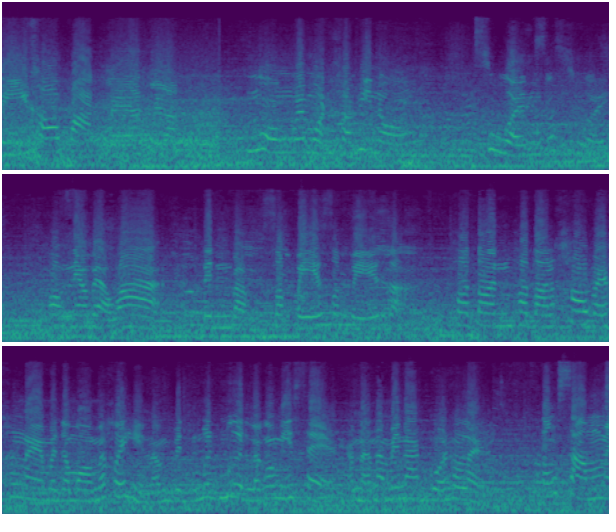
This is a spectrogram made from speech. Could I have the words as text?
ตีเข้าปากเลยอะเลยอะงงไปหมดครับพี่น้อง สวยมันก็สวยออกแนวแบบว่าเป็นแบบสเปซสเปซอะพอตอนพอตอนเข้าไปข้างในมันจะมองไม่ค่อยเห็นแล้วมันเป็นมืดๆแล้วก็มีแสงอันนั้นอะไม่น่ากลัวเท่าไหร่ ต้องซ้ำไหม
